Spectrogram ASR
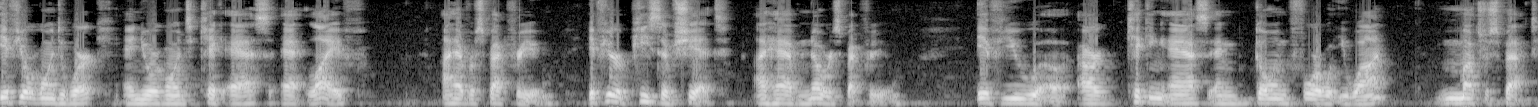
if you're going to work and you're going to kick ass at life, I have respect for you. If you're a piece of shit, I have no respect for you. If you uh, are kicking ass and going for what you want, much respect.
